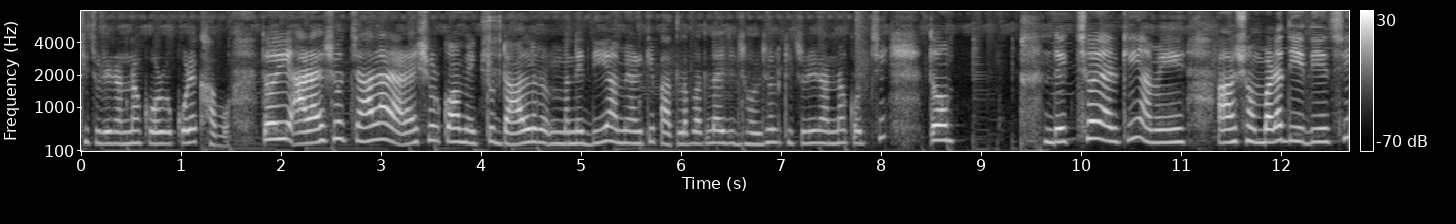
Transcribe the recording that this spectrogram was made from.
খিচুড়ি রান্না করব করে খাব। তো এই আড়াইশো চাল আর আড়াইশোর কম একটু ডাল মানে দিয়ে আমি আর কি পাতলা পাতলা এই যে ঝোলঝোল ঝোল খিচুড়ি রান্না করছি। তো দেখছই আর কি আমি সোমবারে দিয়ে দিয়েছি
